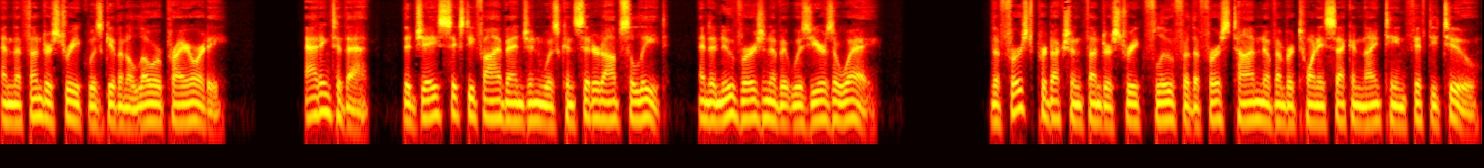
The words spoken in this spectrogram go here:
and the Thunderstreak was given a lower priority. Adding to that, the J-65 engine was considered obsolete, and a new version of it was years away. The first production Thunderstreak flew for the first time November 22, 1952,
